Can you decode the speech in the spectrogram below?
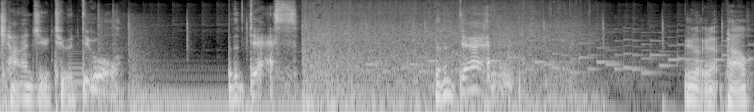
Challenge you to a duel. To the death. To the death. Who you looking at, pal?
